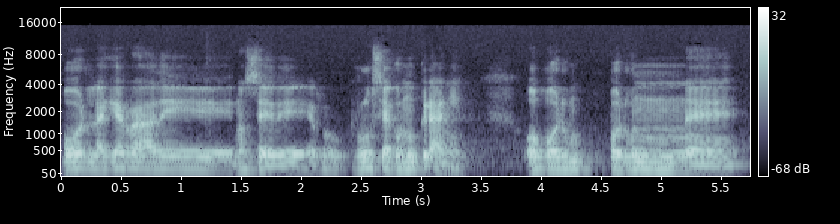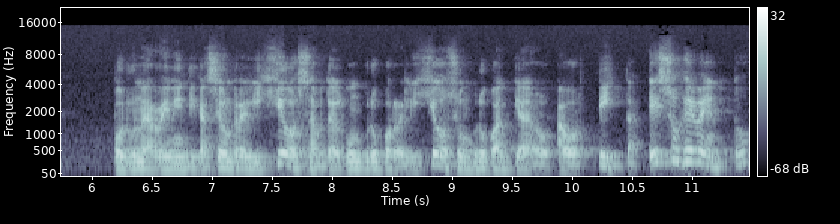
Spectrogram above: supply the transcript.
por la guerra de, no sé, de Rusia con Ucrania, o por, un, por, un, eh, por una reivindicación religiosa de algún grupo religioso, un grupo antiabortista. Esos eventos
